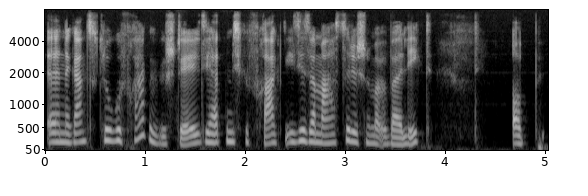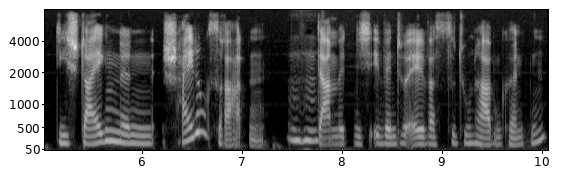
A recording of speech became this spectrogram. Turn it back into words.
äh, eine ganz kluge Frage gestellt. Die hat mich gefragt, Isi, sag mal, hast du dir schon mal überlegt, ob die steigenden Scheidungsraten Mhm. damit nicht eventuell was zu tun haben könnten?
